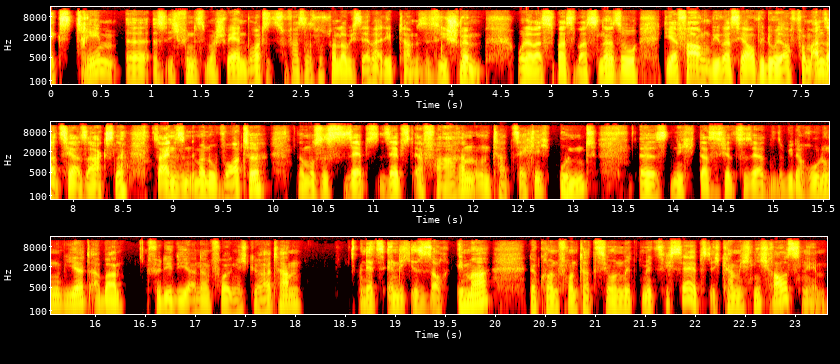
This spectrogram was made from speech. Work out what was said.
extrem, äh, also ich finde es immer schwer in Worte zu fassen, das muss man, glaube ich, selber erlebt haben. Es ist wie Schwimmen oder was, was, was, ne, so die Erfahrung, wie es ja auch, wie du ja auch vom Ansatz her sagst, ne. Das eine sind immer nur Worte, man muss es selbst, selbst erfahren und tatsächlich und äh, nicht, dass es jetzt zu sehr eine Wiederholung wird, aber für die, die anderen Folgen nicht gehört haben, letztendlich ist es auch immer eine Konfrontation mit, mit sich selbst. Ich kann mich nicht rausnehmen.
